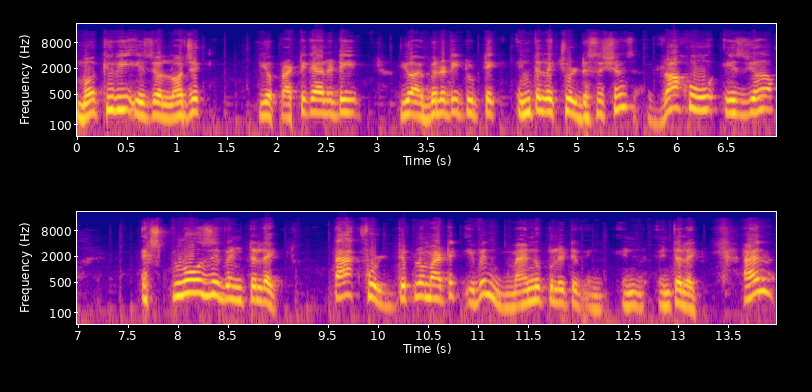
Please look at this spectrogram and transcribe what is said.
Mercury is your logic, your practicality, your ability to take intellectual decisions. Rahu is your explosive intellect, tactful, diplomatic, even manipulative in, in intellect and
